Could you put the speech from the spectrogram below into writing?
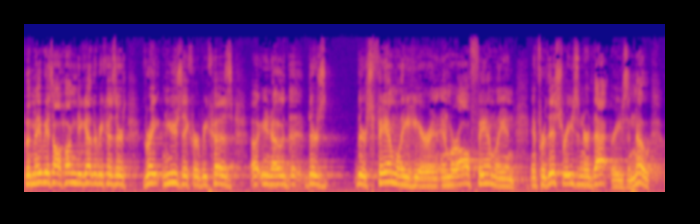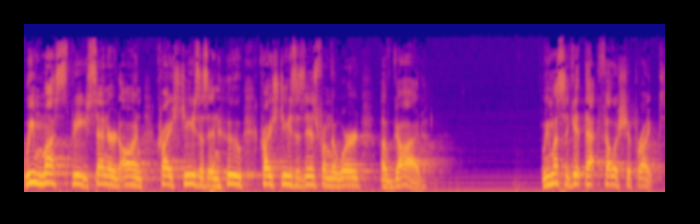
but maybe it's all hung together because there's great music or because, uh, you know, th- there's, there's family here and, and, we're all family and, and for this reason or that reason. No, we must be centered on Christ Jesus and who Christ Jesus is from the Word of God. We must get that fellowship right.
